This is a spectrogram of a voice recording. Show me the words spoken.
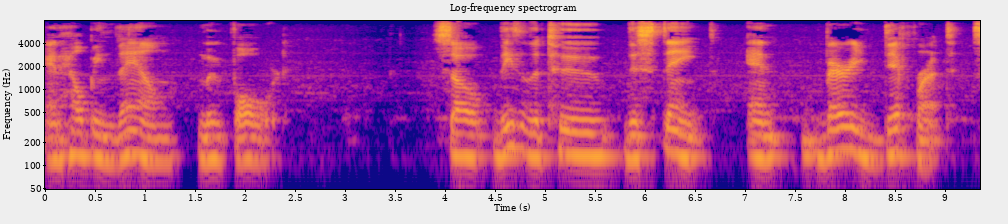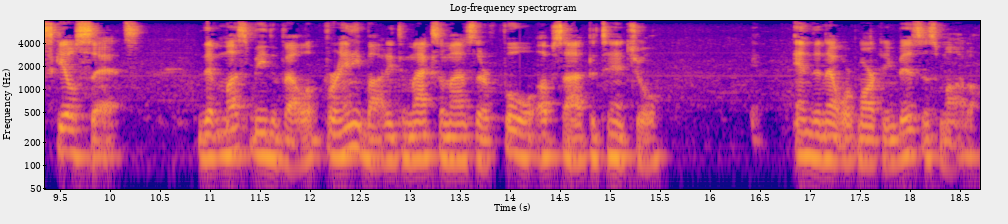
and helping them move forward. So these are the two distinct and very different skill sets that must be developed for anybody to maximize their full upside potential in the network marketing business model.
